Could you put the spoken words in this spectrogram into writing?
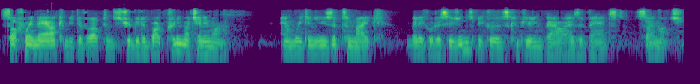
Software now can be developed and distributed by pretty much anyone, and we can use it to make medical decisions because computing power has advanced so much.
